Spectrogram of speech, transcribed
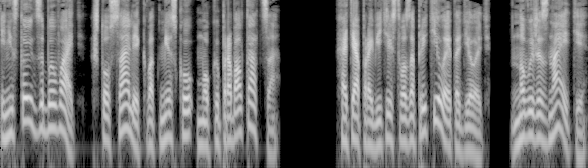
и не стоит забывать, что Салик в отместку мог и проболтаться. Хотя правительство запретило это делать, но вы же знаете.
